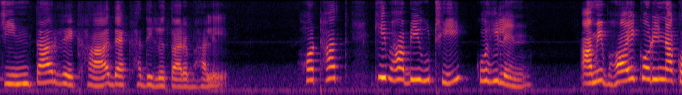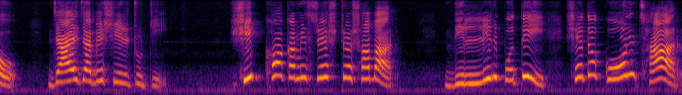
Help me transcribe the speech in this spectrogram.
চিন্তার রেখা দেখা দিল তার ভালে। হঠাৎ কি ভাবি উঠি, কহিলেন, আমি ভয় করি না কো, যায় যাবে শির টুটি। শিক্ষক আমি শ্রেষ্ঠ সবার দিল্লির প্রতি সে তো কোন ছাড়?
